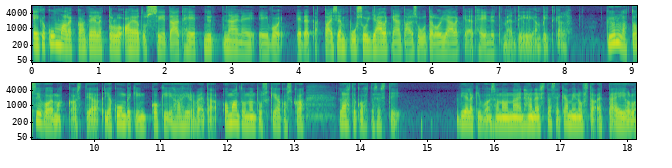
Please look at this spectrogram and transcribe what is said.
Eikö kummallekaan teille tullut ajatus siitä, että hei, nyt näin ei, ei voi edetä, tai sen pusun jälkeen tai suutelun jälkeen, että hei, nyt mentiin liian pitkälle? Kyllä, tosi voimakkaasti ja, ja kumpikin koki ihan hirveätä oman tunnon tuskia, koska lähtökohtaisesti vieläkin voin sanoa näin hänestä sekä minusta, että ei olla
